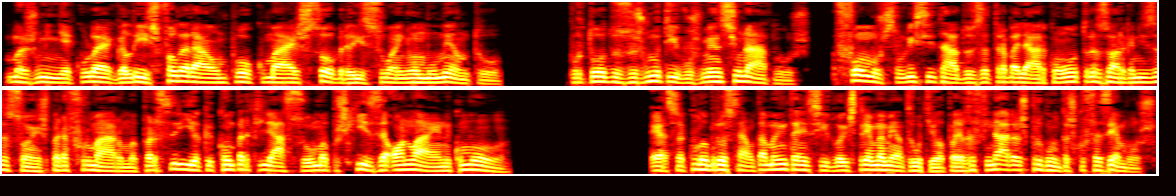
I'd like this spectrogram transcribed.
Mas minha colega Liz falará um pouco mais sobre isso em um momento. Por todos os motivos mencionados, fomos solicitados a trabalhar com outras organizações para formar uma parceria que compartilhasse uma pesquisa online comum. Essa colaboração também tem sido extremamente útil para refinar as perguntas que fazemos,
